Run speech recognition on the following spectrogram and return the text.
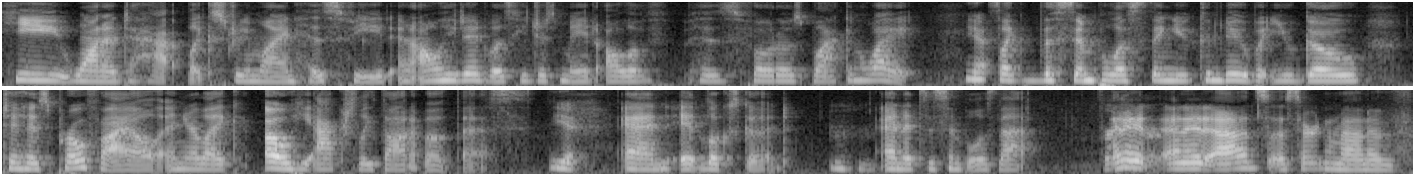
he wanted to have like streamline his feed and all he did was he just made all of his photos black and white. Yeah. It's like the simplest thing you can do, but you go to his profile and you're like, "Oh, he actually thought about this." Yeah. And it looks good. Mm-hmm. And it's as simple as that. for and sure it and it adds a certain amount of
